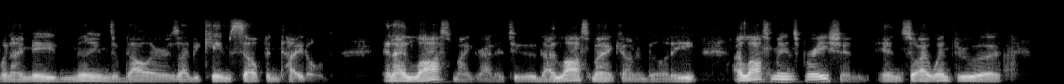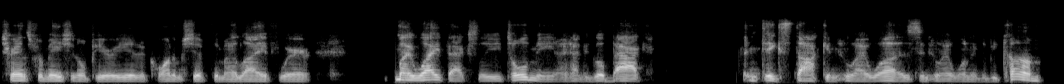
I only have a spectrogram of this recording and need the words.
when I made millions of dollars, I became self entitled and I lost my gratitude. I lost my accountability. I lost my inspiration. And so I went through a transformational period, a quantum shift in my life where my wife actually told me I had to go back and take stock in who I was and who I wanted to become,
